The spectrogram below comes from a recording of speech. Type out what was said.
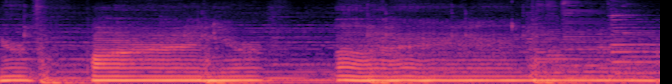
You're fine, you're fine.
